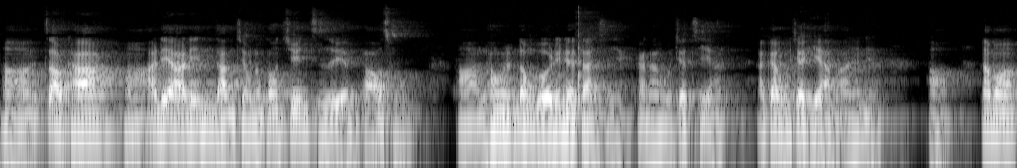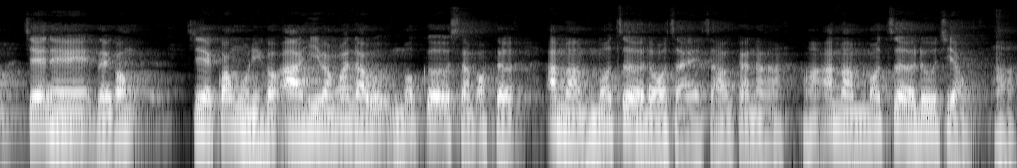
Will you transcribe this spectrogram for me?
啊灶骹啊，啊了啊恁男将拢讲君子远庖厨啊，拢拢无恁诶代志，干若负责食。啊，甲负责嫌安尼尔，啊。那么，即呢，就是讲，即个光目女讲啊，希望阮老母毋好过三恶道，啊嘛毋好做奴才查某囡仔，啊，啊嘛毋好做女将，啊，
